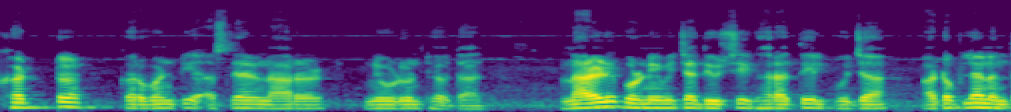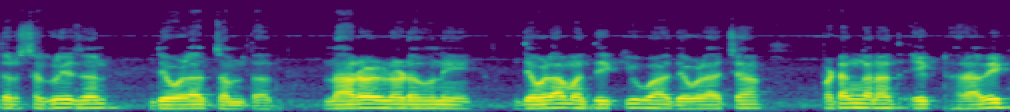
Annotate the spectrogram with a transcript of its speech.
खट्ट करवंटी असलेले नारळ निवडून ठेवतात. नारळी पौर्णिमेच्या दिवशी घरातील पूजा आटोपल्यानंतर सगळेजण देवळात जमतात. नारळ लढवणे देवळामध्ये किंवा देवळाच्या पटांगणात एक ठराविक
